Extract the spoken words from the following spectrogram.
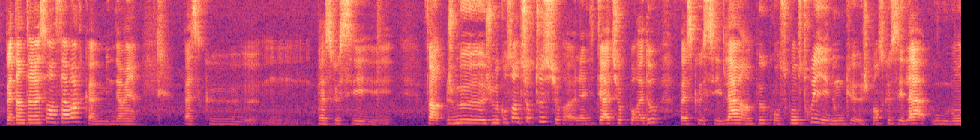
Ça peut être intéressant à savoir quand même, mine de rien. Parce que parce que c'est Enfin, je me, je me, concentre surtout sur euh, la littérature pour ados, parce que c'est là un peu qu'on se construit, et donc euh, je pense que c'est là où on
